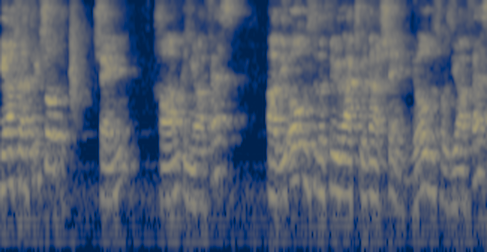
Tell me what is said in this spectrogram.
He also had three children: Shem, Ham, and Yafes. Uh, the oldest of the three actually was not Shem. The oldest was Yafes,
